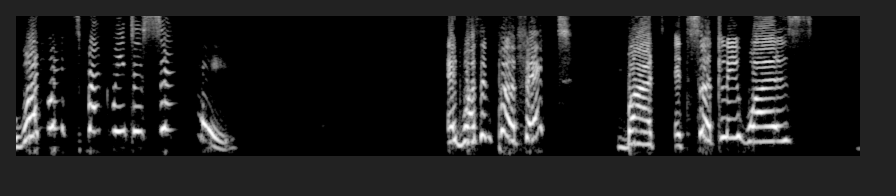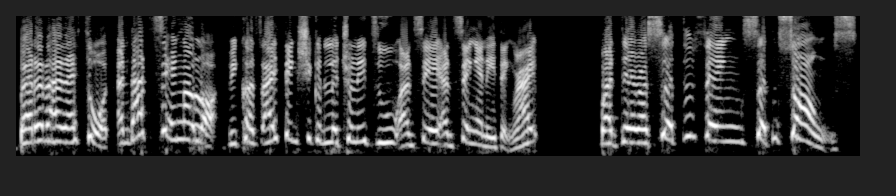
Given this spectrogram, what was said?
What do you expect me to say? It wasn't perfect, but it certainly was better than I thought. And that's saying a lot because I think she could literally do and say and sing anything, right? But there are certain things, certain songs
